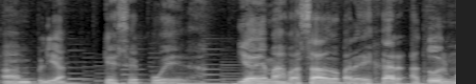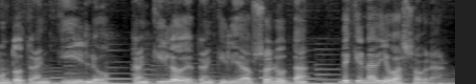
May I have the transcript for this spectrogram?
amplia que se pueda. Y además basado para dejar a todo el mundo tranquilo, tranquilo de tranquilidad absoluta, de que nadie va a sobrar.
